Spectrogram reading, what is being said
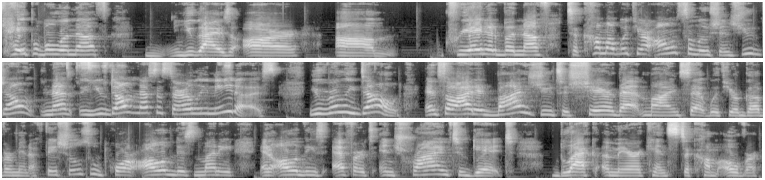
capable enough you guys are um, creative enough to come up with your own solutions. You don't ne- you don't necessarily need us. You really don't. And so i'd advise you to share that mindset with your government officials who pour all of this money and all of these efforts in trying to get black Americans to come over.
